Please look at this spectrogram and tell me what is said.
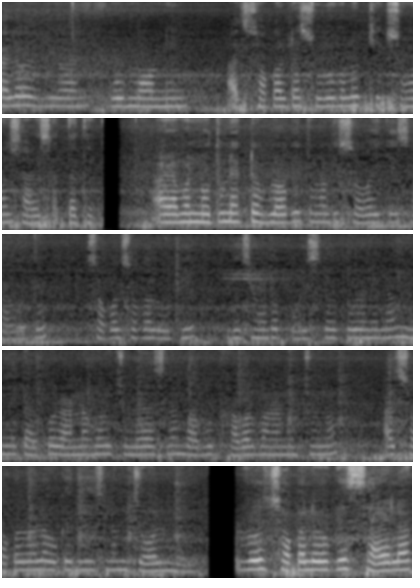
হ্যালো এভরিওয়ান, গুড মর্নিং। আজ সকালটা শুরু হলো ঠিক সময় সাড়ে সাতটা থেকে। আর আমার নতুন একটা ব্লগে তোমাদের সবাইকে স্বাগত। সকাল সকাল উঠে বিছানাটা পরিষ্কার করে নিলাম, নিয়ে তারপর রান্নাঘরে চলে আসলাম বাবুর খাবার বানানোর জন্য। আজ সকালবেলা ওকে দিয়েছিলাম জল মুড়ি। রোজ সকালে ওকে স্যারেলাক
